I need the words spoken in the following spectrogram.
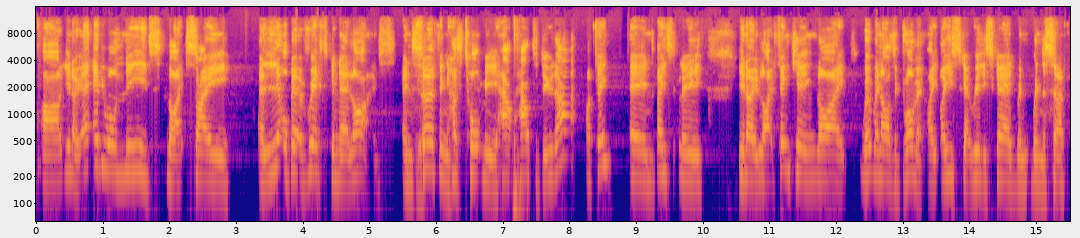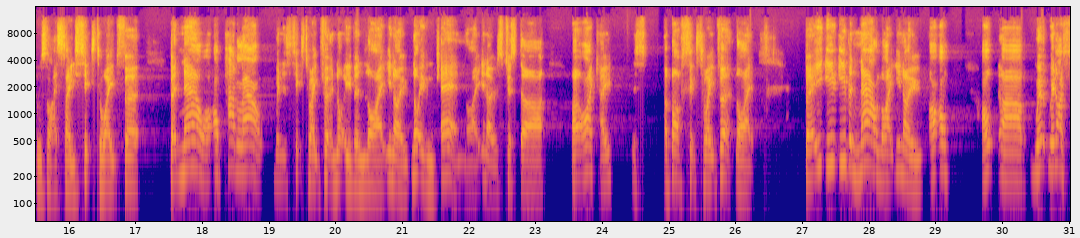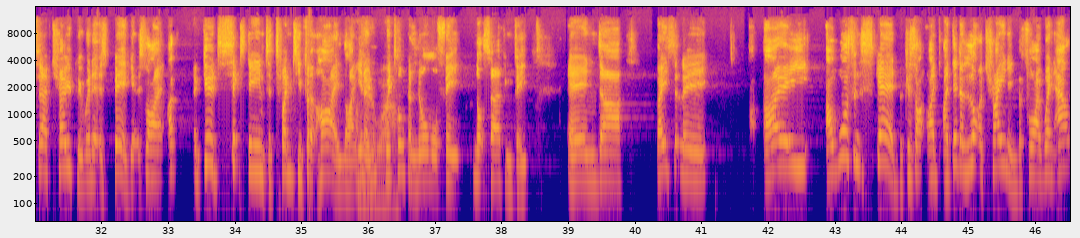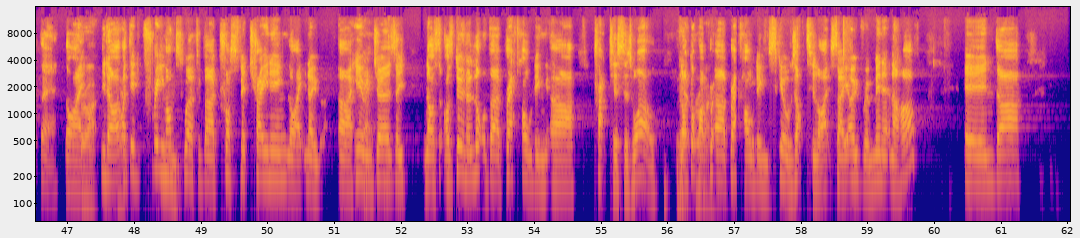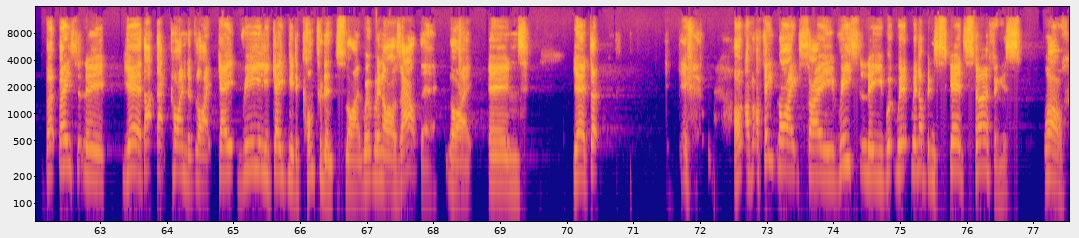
uh, you know, everyone needs like say a little bit of risk in their lives, and Yeah. surfing has taught me how how to do that. I think, and basically, you know, like thinking like when, when I was a grommet, I, I used to get really scared when when the surf was like say six to eight foot. But now I'll- I'll paddle out when it's six to eight foot and not even like, you know, not even care. Like, you know, it's just, uh, oh, okay, it's above six to eight foot. Like, but even now, like, you know, I'll, I'll, uh, when, when I surfed Chopu, when it was big, it was like a, a good 16 to 20 foot high. Like, you Oh, know, yeah, wow. we're talking normal feet, not surfing feet. And uh, basically, I I wasn't scared because I, I, I did a lot of training before I went out there. Like, Right, you know, yeah. I did three Mm. months worth of uh, CrossFit training, like, you know, uh, here in Jersey. And I was, I was doing a lot of uh, breath holding uh, practice as well. And Yeah, I got right. my uh, breath holding skills up to like, say, over a minute and a half. And, uh, but basically, yeah, that, that kind of like gave, really gave me the confidence, like when, when I was out there, like, and yeah, that, if, I, think like say recently wh- wh- when I've been scared surfing, it's well,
